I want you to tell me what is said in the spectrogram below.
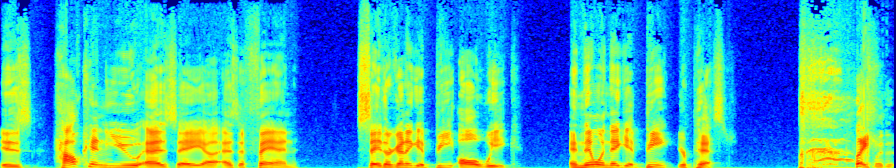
is how can you, as a uh, as a fan, say they're going to get beat all week, and then when they get beat, you're pissed. like with,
